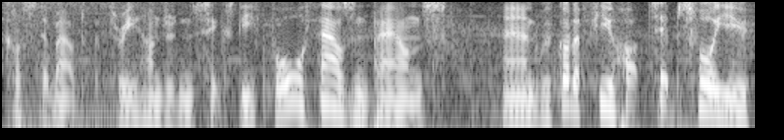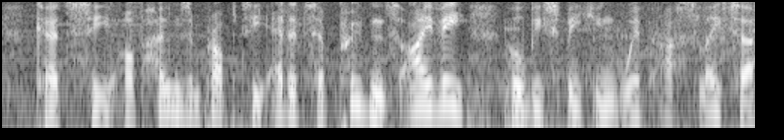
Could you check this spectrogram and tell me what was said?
costs about £364,000. And we've got a few hot tips for you, courtesy of Homes and Property editor Prudence Ivy, who'll be speaking with us later.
